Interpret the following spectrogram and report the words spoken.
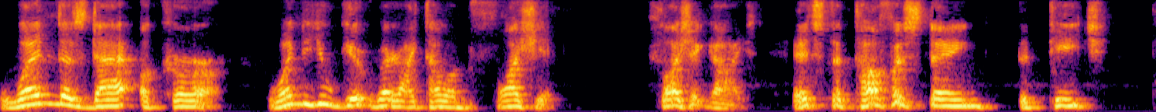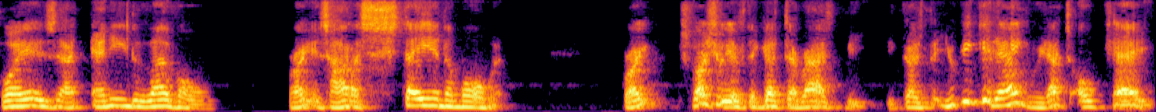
When does that occur? When do you get rid I tell them, flush it. Flush it, guys. It's the toughest thing to teach players at any level, right? Is how to stay in the moment, right? Especially if they get their ass beat, because you can get angry. That's okay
